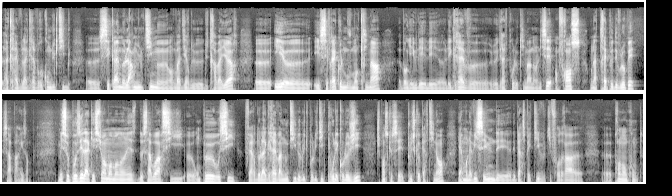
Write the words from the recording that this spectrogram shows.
la, grève, la grève reconductible. Euh, c'est quand même l'arme ultime, euh, on va dire, du, travailleur. et, c'est vrai que le mouvement climat, bon, il y a eu les, grèves, les grèves pour le climat dans le lycée. En France, on a très peu développé ça, par exemple. Mais se poser la question à un moment donné de savoir si on peut aussi faire de la grève un outil de lutte politique pour l'écologie, je pense que c'est plus que pertinent. Et à mon avis, c'est une des, perspectives qu'il faudra prendre en compte.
